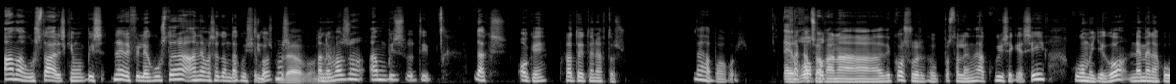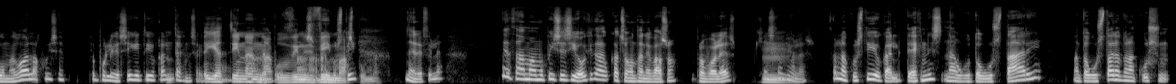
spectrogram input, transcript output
Άμα γουστάρεις και μου πεις, ναι, ρε φίλε, γούσταρα, ανέβασέ το να το ακούσει ο κόσμος. Μπράβο, Το ναι. ανεβάζω. Αν μου πεις ότι εντάξει, οκ, κρατώ τον εαυτό σου. Δεν θα πω εγώ όχι. Εγώ θα κάτσω από- ένα δικό σου, πώς το λένε, ακούγεσαι και εσύ, ακούγομαι και εγώ. Ναι, μεν ακούγομαι εγώ, αλλά ακούγεσαι πιο πολύ εσύ γιατί ο καλλιτέχνης. Γιατί είναι ναι, που δίνεις βήμα, ας πούμε. Ναι, ρε φίλε. Δεν θα, άμα μου πεις εσύ, όχι, θα κάτσω να τα ανεβάσω προβολές. Και εσύ Μμ. κιόλα. Θέλω να ακουστεί ο καλλιτέχνης, να το γουστάρει, να το γουστάρει να τον ακούσουν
